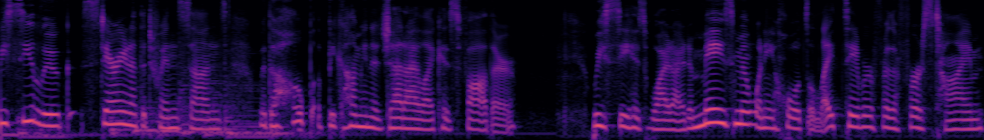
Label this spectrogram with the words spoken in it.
We see Luke staring at the twin suns with the hope of becoming a Jedi like his father. We see his wide eyed amazement when he holds a lightsaber for the first time.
